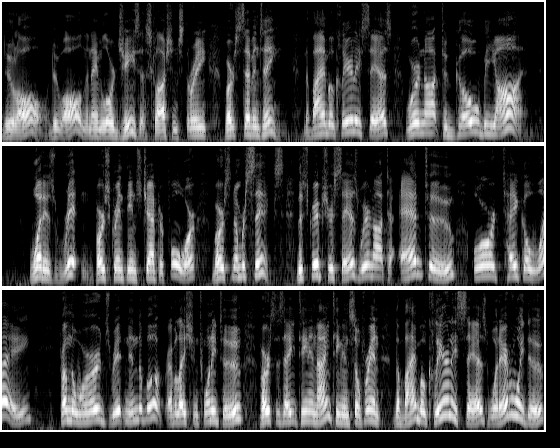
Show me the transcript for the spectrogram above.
do all, do all in the name of Lord Jesus, Colossians 3 verse 17. The Bible clearly says we're not to go beyond what is written. 1 Corinthians chapter 4, verse number 6. The Scripture says we're not to add to or take away from the words written in the book, Revelation 22, verses 18 and 19. And so friend, the Bible clearly says whatever we do,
